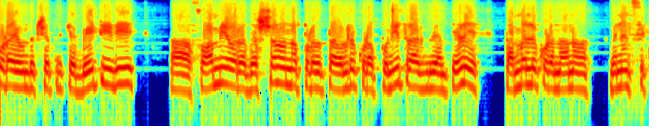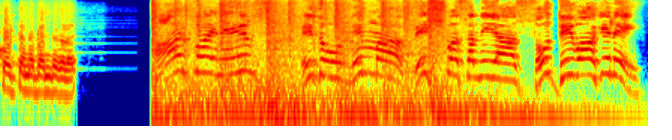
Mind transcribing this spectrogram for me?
ಕೂಡ ಈ ಒಂದು ಕ್ಷೇತ್ರಕ್ಕೆ ಭೇಟಿ ನೀಡಿ ಸ್ವಾಮಿಯವರ ದರ್ಶನವನ್ನು ಪಡೆದು ತಾವೆಲ್ಲರೂ ಕೂಡ ಪುನೀತರಾಗ್ರಿ ಅಂತೇಳಿ ತಮ್ಮಲ್ಲೂ ಕೂಡ ನಾನು ವಿನಂತಿಸಿಕೊಳ್ತೇನೆ ಬಂಧುಗಳೇ. ಇದು ನಿಮ್ಮ ವಿಶ್ವಸನೀಯ ಸುದ್ದಿವಾಹಿನಿ.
